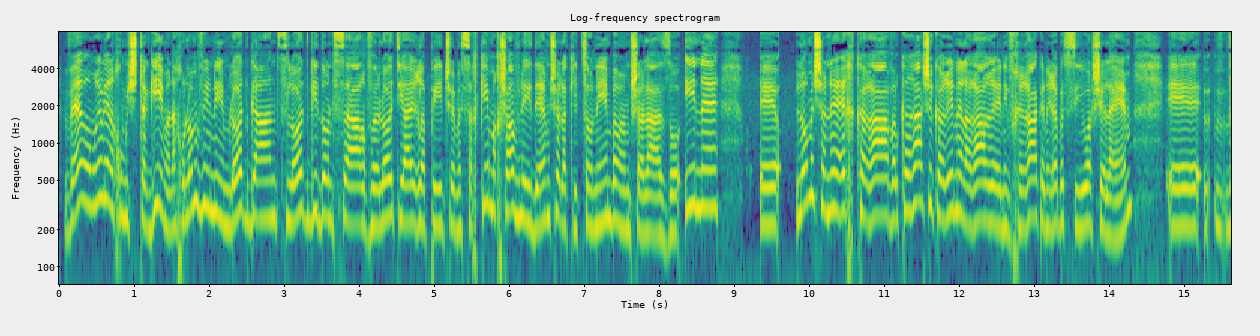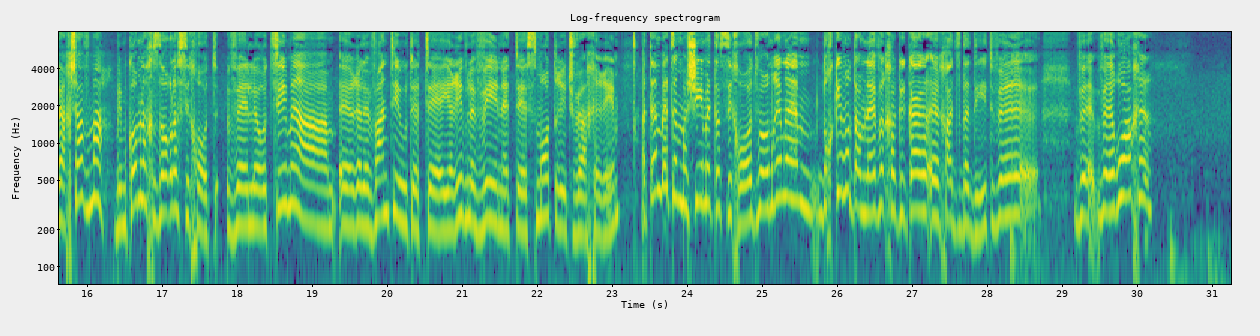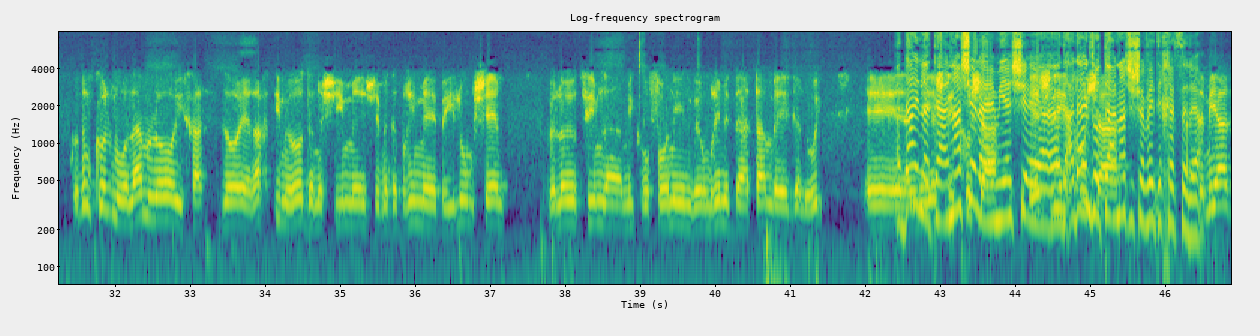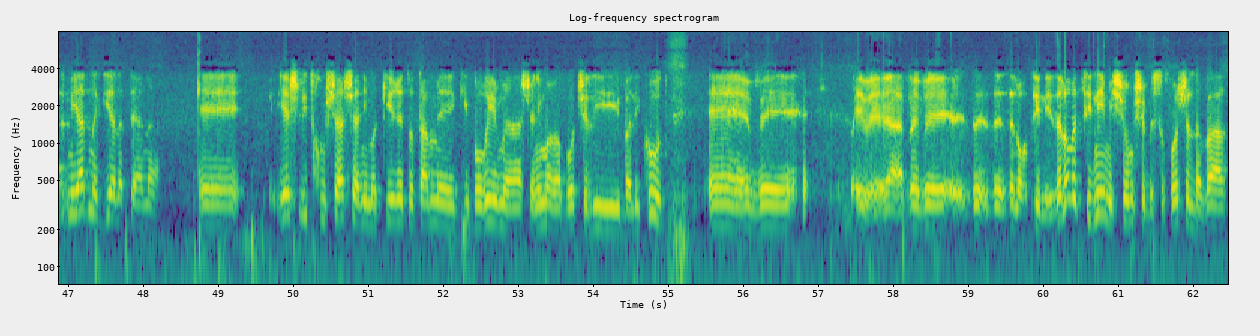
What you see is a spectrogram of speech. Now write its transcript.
והם אומרים לי, אנחנו משתגעים, אנחנו לא מבינים לא את גנץ, לא את גדעון סער ולא את יאיר לפיד, שמשחקים עכשיו לידיהם של הקיצוניים בממשלה הזו. הנה, אה, לא משנה איך קרה, אבל קרה שקארין אלהרר אה, נבחרה כנראה בסיוע שלהם. אה, ועכשיו מה? במקום לחזור לשיחות ולהוציא מהרלוונטיות את יריב לוין, את סמוטריץ' ואחרים, אתם בעצם משעים את השיחות ואומרים להם, דוחקים אותם לעבר חקיקה חד צדדית ו... ו... ואירוע אחר. קודם כל, מעולם לא, לא הערכתי מאוד אנשים שמדברים בעילום שם. ולא יוצאים למיקרופונים ואומרים את דעתם בגלוי. אה, עדיין לטענה שלהם יש, אה, עדיין זו טענה ששווה להתייחס אליה. מיד, מיד נגיע לטענה. אה, יש לי תחושה שאני מכיר את אותם גיבורים מהשנים הרבות שלי בליכוד, וזה לא רציני. זה לא רציני משום שבסופו של דבר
